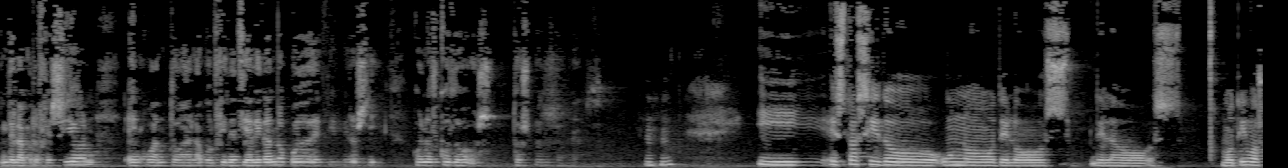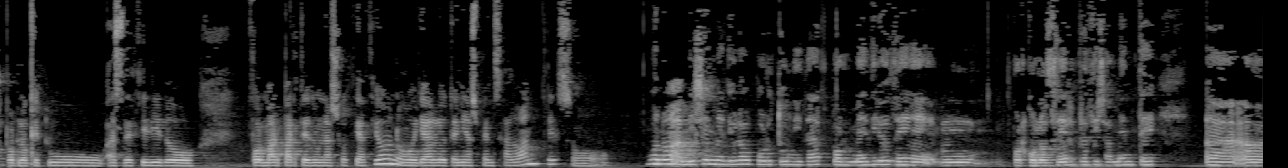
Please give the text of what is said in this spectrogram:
de, la, profesión en cuanto a la confidencialidad no puedo decir, pero sí, conozco dos, dos personas. Y esto ha sido uno de los, de los motivos por lo que tú has decidido formar parte de una asociación o ya lo tenías pensado antes o bueno a mí se me dio la oportunidad por medio de mm, por conocer precisamente a,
